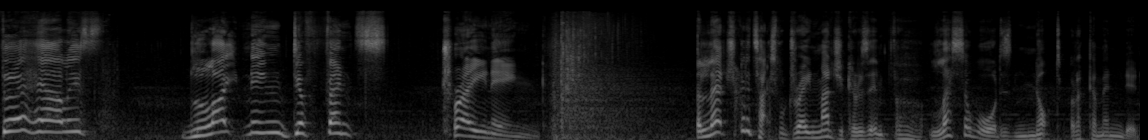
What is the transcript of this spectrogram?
the hell is lightning defense training? Electrical attacks will drain magicka as in oh, lesser ward is not recommended.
